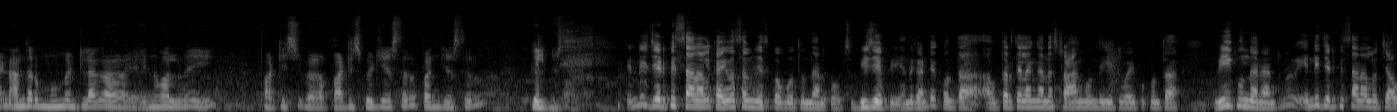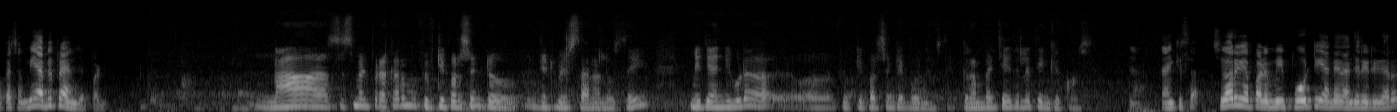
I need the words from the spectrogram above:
అండ్ అందరూ మూమెంట్ లాగా ఇన్వాల్వ్ అయ్యి పార్టిసిపే పార్టిసిపేట్ చేస్తారు పని చేస్తారు గెలిపిస్తారు. ఎన్ని జడ్పీ స్థానాలు కైవసం చేసుకోబోతుంది అనుకోవచ్చు బీజేపీ? ఎందుకంటే కొంత ఉత్తర తెలంగాణ స్ట్రాంగ్ ఉంది ఇటువైపు కొంత వీక్ ఉందని అంటున్నారు. ఎన్ని జడ్పీ స్థానాలు వచ్చే అవకాశం? మీ అభిప్రాయం చెప్పండి. నా అసెస్మెంట్ ప్రకారం ఫిఫ్టీ పర్సెంట్ జడ్పీ స్థానాలు వస్తాయి. మిగతా అన్నీ కూడా ఫిఫ్టీ పర్సెంట్ ఎబోనే వస్తాయి. గ్రామ పంచాయతీలో అయితే ఇంకెక్కువ వస్తాయి. థ్యాంక్ యూ సార్ చివరికి చెప్పండి మీ పోటీ అనేది అంజిరెడ్డి గారు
